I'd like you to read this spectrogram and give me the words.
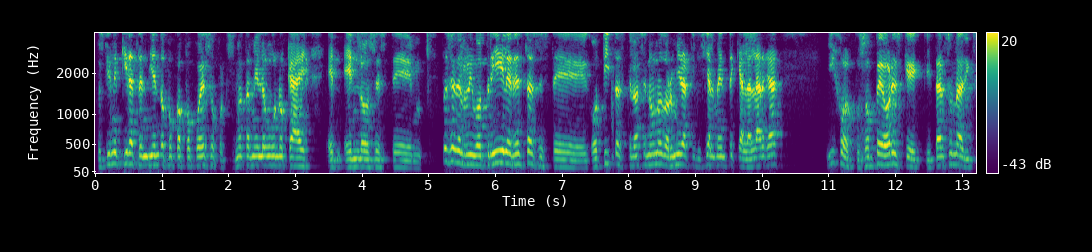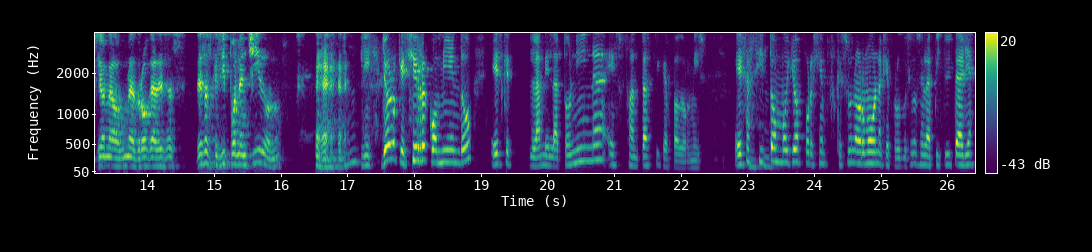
pues tiene que ir atendiendo poco a poco eso, porque si no también luego uno cae en, en, los, este, pues en el ribotril, en estas este, gotitas que lo hacen a uno dormir artificialmente, que a la larga, hijo, pues son peores que quitarse una adicción a una droga de esas, de esas que sí ponen chido, ¿no? Yo lo que sí recomiendo es que la melatonina es fantástica para dormir. Esa sí tomo yo, por ejemplo, que es una hormona que producimos en la pituitaria,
